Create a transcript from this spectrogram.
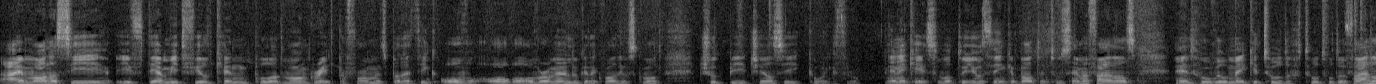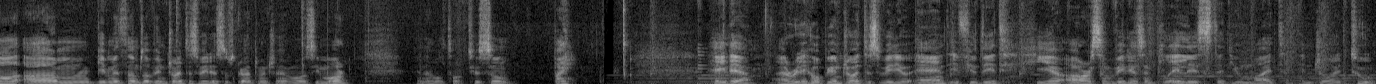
I want to see if their midfield can pull out one great performance. But I think over, over when I look at the quality of squad, should be Chelsea going through. In any case, what do you think about the two semifinals and who will make it to the, to, to the final? Um, give me a thumbs up if you enjoyed this video, subscribe to my channel if you want to see more, and I will talk to you soon. Bye! Hey there, I really hope you enjoyed this video and if you did, here are some videos and playlists that you might enjoy too.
